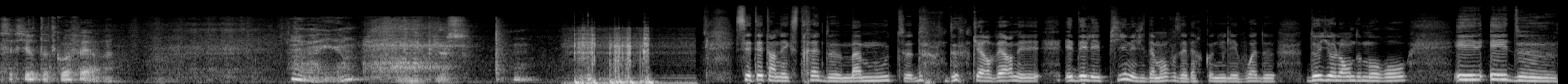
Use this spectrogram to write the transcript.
C'est sûr, t'as de quoi faire. hein. Ah bah, dis donc. Une pièce. C'était un extrait de Mammouth de, de Kervern et, et d'Elépine. Évidemment, vous avez reconnu les voix de, de Yolande Moreau et, et de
